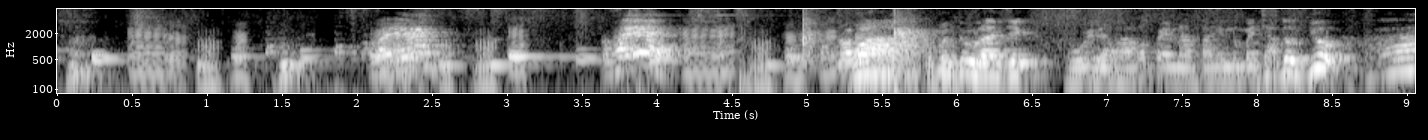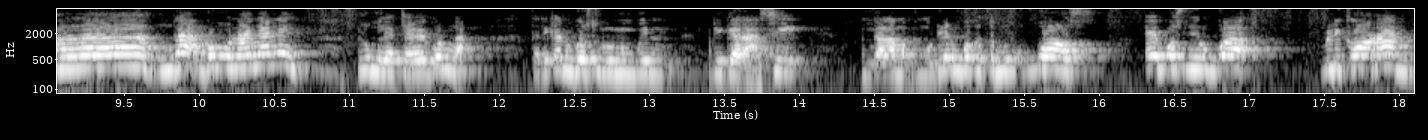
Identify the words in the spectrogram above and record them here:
Hah? Aduh, Wah, kebetulan Jack. Gue udah lama pengen nantangin lu main catur. Yuk. Alah, enggak, gue mau nanya nih. Lu ngeliat cewek gue enggak? Tadi kan gue suruh nungguin di garasi. Enggak lama kemudian gue ketemu bos. Eh, bos nyuruh gue beli koran.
